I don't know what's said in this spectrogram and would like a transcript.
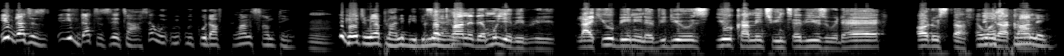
If that is if that is it, I said we, we, we could have planned something. Mm. To me a plan baby. sɛ planning dɛ moyɛ like you being in the videos you coming to interviews with her all those stuff I was nyinaa ka ho. planning.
